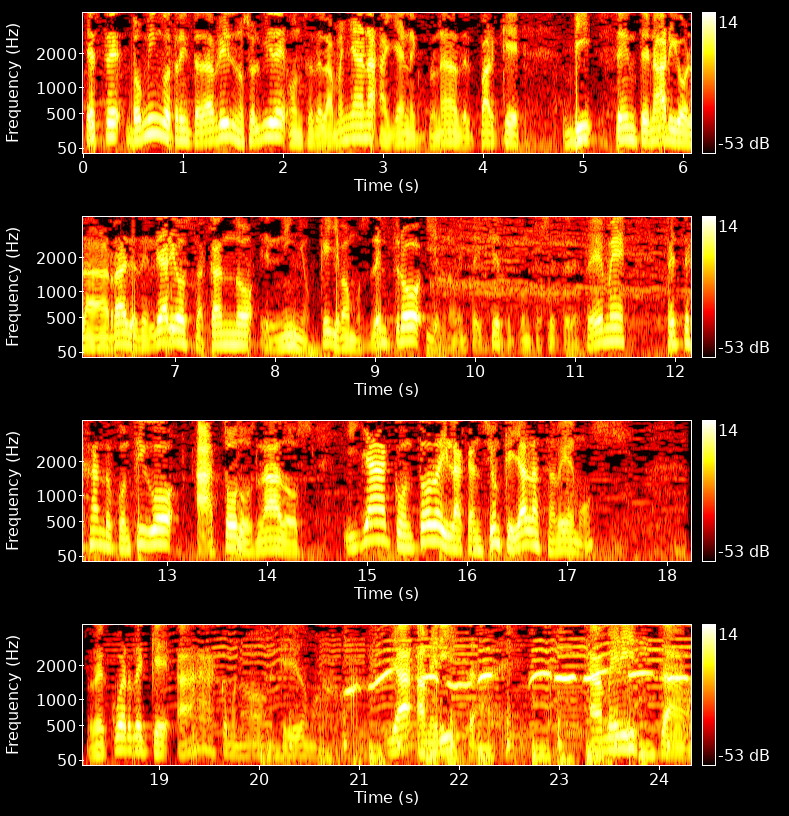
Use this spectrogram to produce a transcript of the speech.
Este domingo 30 de abril, no se olvide, 11 de la mañana, allá en la explanada del Parque Bicentenario, la radio del diario, sacando el niño que llevamos dentro y el 97.7 de FM, festejando contigo a todos lados. Y ya con toda y la canción que ya la sabemos. Recuerde que, ah, cómo no, mi querido mono. Ya amerita, eh, amerita,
